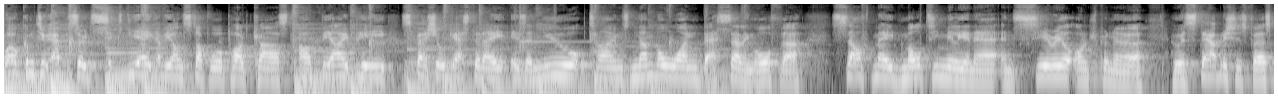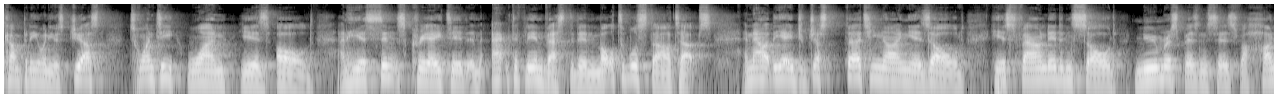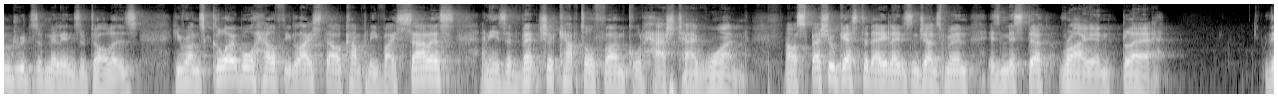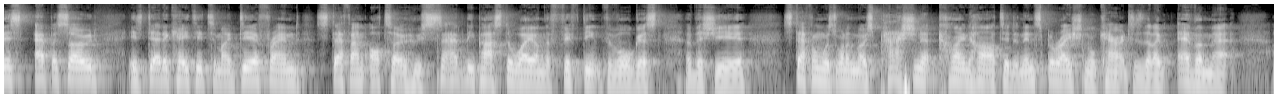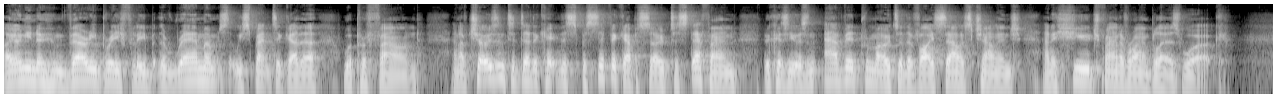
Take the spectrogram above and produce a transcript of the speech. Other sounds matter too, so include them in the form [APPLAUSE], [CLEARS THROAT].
Welcome to episode 68 of the Unstoppable podcast. Our VIP special guest today is a New York Times number one best-selling author, self-made multimillionaire and serial entrepreneur who established his first company when he was just 21 years old. And he has since created and actively invested in multiple startups. And now, at the age of just 39 years old, he has founded and sold numerous businesses for hundreds of millions of dollars. He runs global healthy lifestyle company ViSalus, and he has a venture capital fund called Hashtag One. Our special guest today, ladies and gentlemen, is Mr. Ryan Blair. This episode is dedicated to my dear friend Stefan Otto, who sadly passed away on the 15th of August of this year. Stefan was one of the most passionate, kind hearted, and inspirational characters that I've ever met. I only knew him very briefly, but the rare moments that we spent together were profound. And I've chosen to dedicate this specific episode to Stefan because he was an avid promoter of the ViSalus Challenge and a huge fan of Ryan Blair's work.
